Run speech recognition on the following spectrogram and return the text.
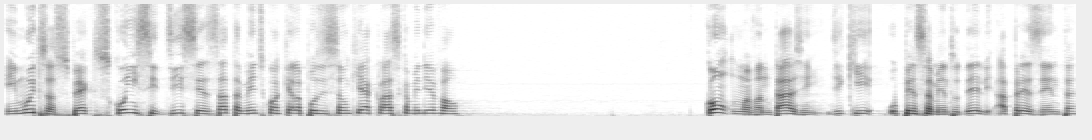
em muitos aspectos, coincidisse exatamente com aquela posição que é a clássica medieval com uma vantagem de que o pensamento dele apresenta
